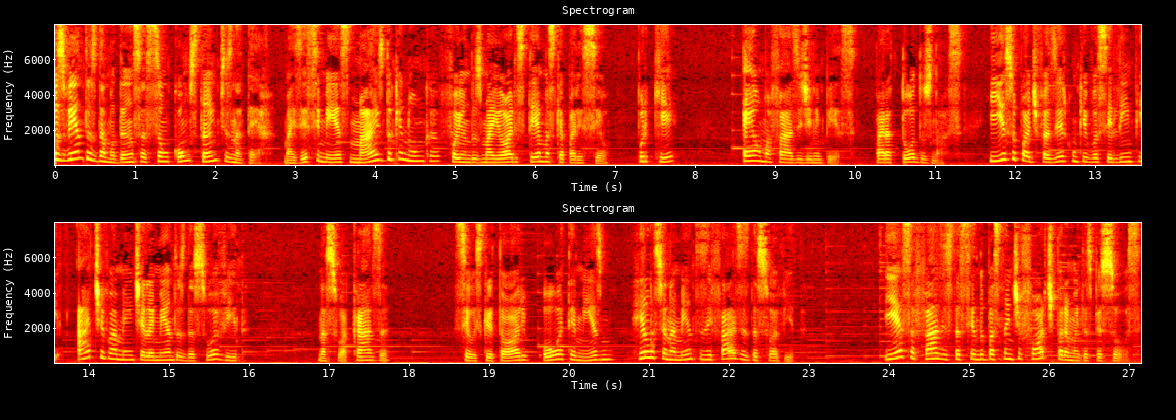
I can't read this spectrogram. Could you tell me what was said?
Os ventos da mudança são constantes na Terra, mas esse mês, mais do que nunca, foi um dos maiores temas que apareceu, porque é uma fase de limpeza para todos nós. E isso pode fazer com que você limpe ativamente elementos da sua vida, na sua casa, seu escritório ou até mesmo relacionamentos e fases da sua vida. E essa fase está sendo bastante forte para muitas pessoas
